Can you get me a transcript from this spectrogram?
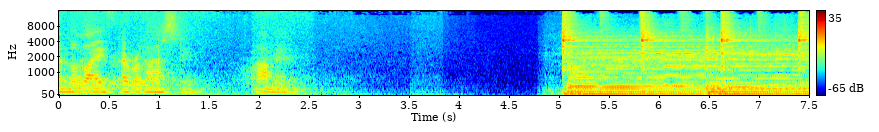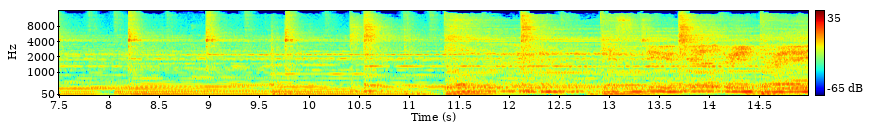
and the life everlasting. Amen. Listen to your children pray.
